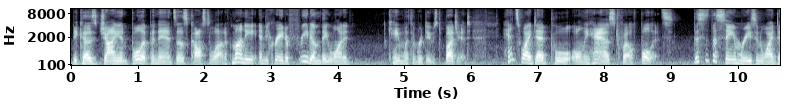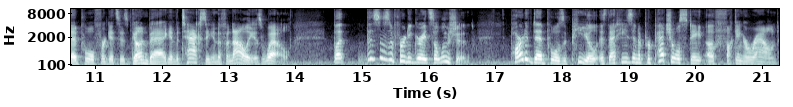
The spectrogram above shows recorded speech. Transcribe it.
because giant bullet bonanzas cost a lot of money and the creative freedom they wanted came with a reduced budget. Hence why Deadpool only has 12 bullets. This is the same reason why Deadpool forgets his gun bag in the taxi in the finale as well. But this is a pretty great solution. Part of Deadpool's appeal is that he's in a perpetual state of fucking around,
